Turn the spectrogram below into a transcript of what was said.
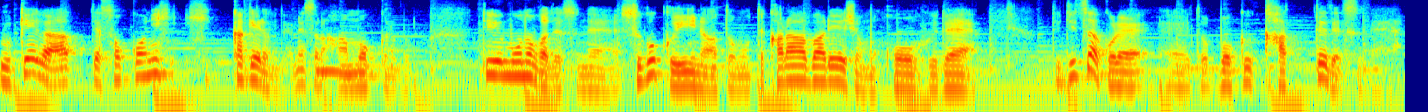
受けがあってそこに引っ掛けるんだよねそのハンモックの部分、っていうものがですねすごくいいなと思ってカラーバリエーションも豊富で。で実はこれ、えー、と僕買ってですね、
